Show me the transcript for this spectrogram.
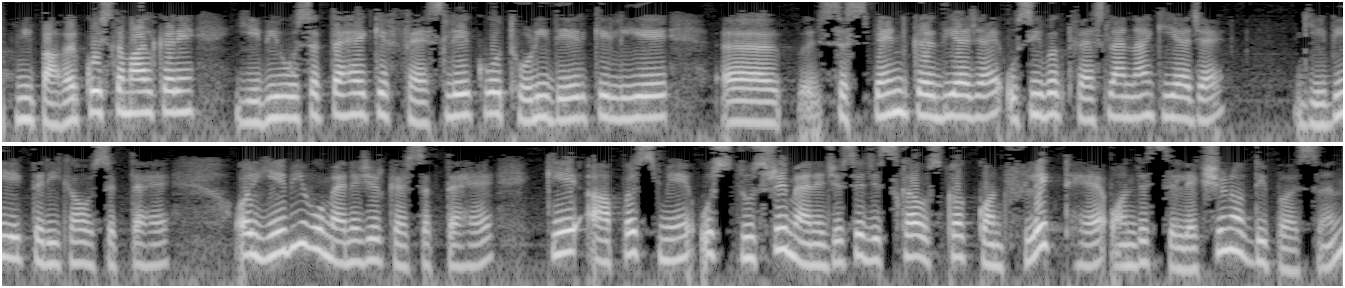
اپنی پاور کو استعمال کریں یہ بھی ہو سکتا ہے کہ فیصلے کو تھوڑی دیر کے لیے سسپینڈ کر دیا جائے اسی وقت فیصلہ نہ کیا جائے یہ بھی ایک طریقہ ہو سکتا ہے اور یہ بھی وہ مینیجر کر سکتا ہے کہ آپس میں اس دوسرے مینیجر سے جس کا اس کا کانفلکٹ ہے on the selection of the person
